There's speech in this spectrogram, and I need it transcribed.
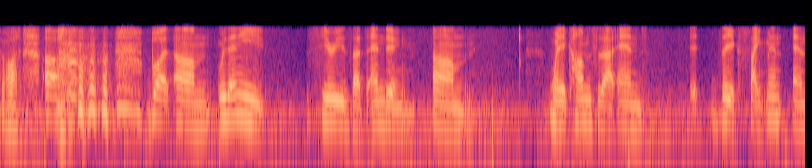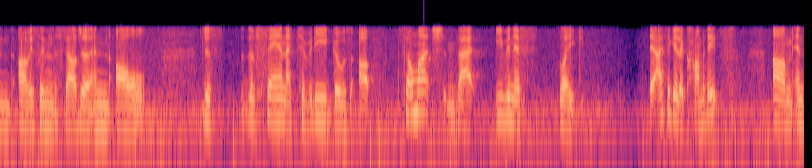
God. Uh, but um, with any series that's ending, um, when it comes to that end, it, the excitement and obviously the nostalgia and all just the fan activity goes up so much that even if like I think it accommodates um and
